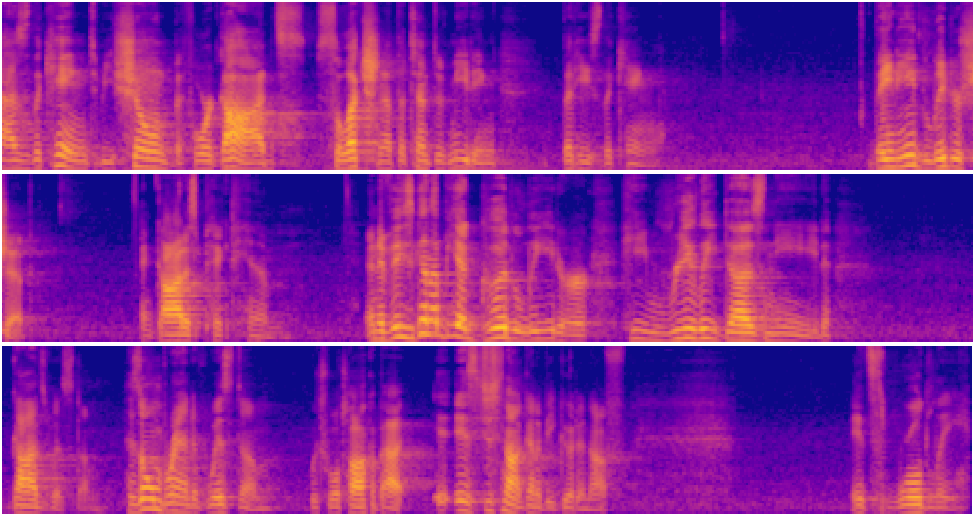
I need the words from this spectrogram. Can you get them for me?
as the king, to be shown before God's selection at the tent of meeting that he's the king. They need leadership, and God has picked him. And if he's going to be a good leader, he really does need God's wisdom, his own brand of wisdom which we'll talk about, is just not going to be good enough. It's worldly.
